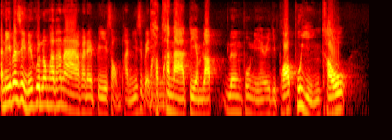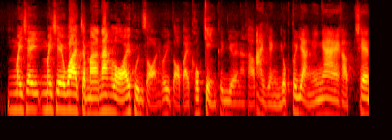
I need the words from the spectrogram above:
อันนี้เป็นสิ่งที่คุณต้องพัฒนาภายในปี 2021 พัฒนี้นาเตรียมรับเรื่องพวกนี้ให้ไว้ดีเพราะผู้หญิงเขา ไม่ใช่ไม่ใช่ว่าจะมานั่งรอให้คุณสอนเขาอีกต่อไปเขาเก่งขึ้นเยอะนะครับอะอย่างยกตัวอย่างง่าย ๆ ครับ เช่น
